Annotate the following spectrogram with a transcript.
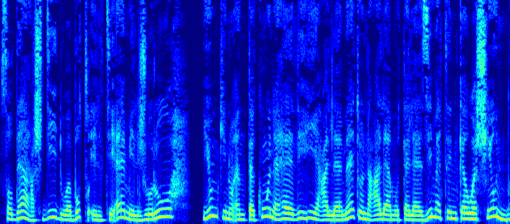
صداع شديد وبطء التئام الجروح. يمكن أن تكون هذه علامات على متلازمة كوشيونغ.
